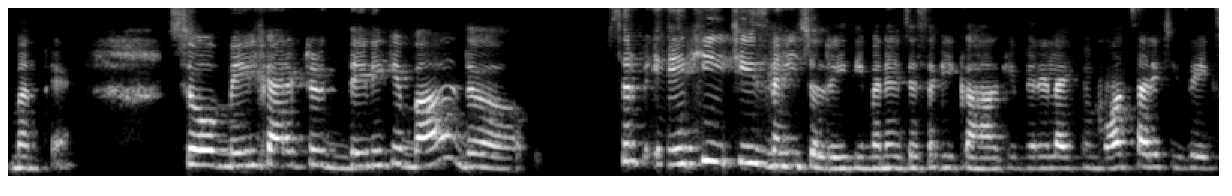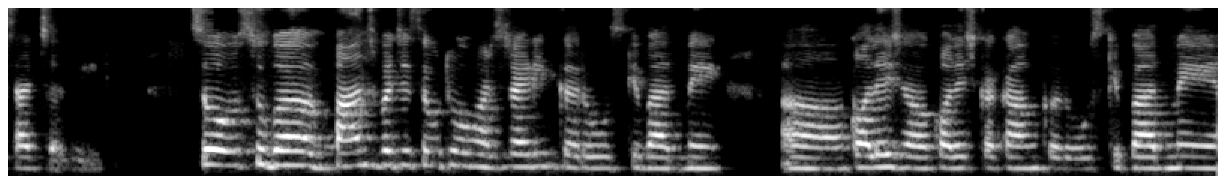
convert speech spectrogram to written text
बनते हैं। सो मेल कैरेक्टर देने के बाद सिर्फ़ एक ही चीज़ नहीं चल रही थी। मैंने जैसा कि कहा कि मेरे लाइफ में बहुत सारी चीज़ें एक साथ चल रही थी। सो so, सुबह पाँच बजे से उठो हॉर्स राइडिंग करो उसके बाद में कॉलेज जाओ कॉलेज का काम करो उसके बाद में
